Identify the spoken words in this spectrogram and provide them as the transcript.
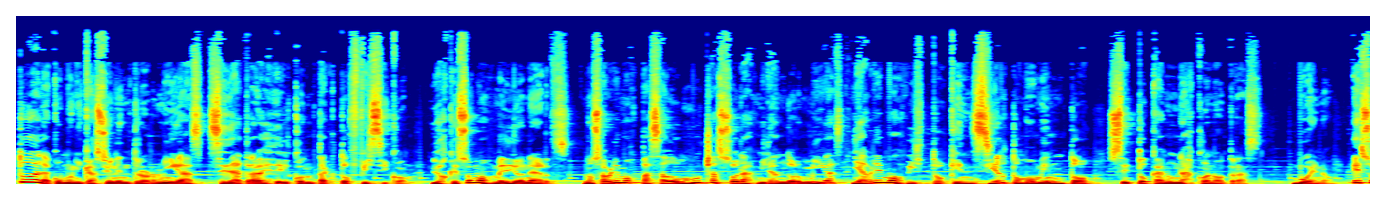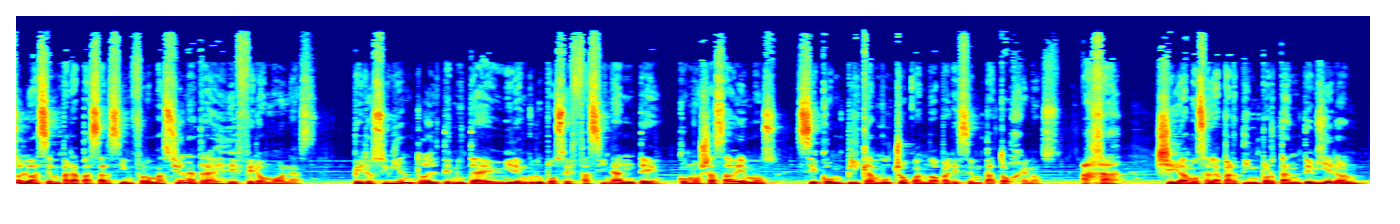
Toda la comunicación entre hormigas se da a través del contacto físico. Los que somos medio nerds nos habremos pasado muchas horas mirando hormigas y habremos visto que en cierto momento se tocan unas con otras. Bueno, eso lo hacen para pasarse información a través de feromonas. Pero si bien todo el temita de vivir en grupos es fascinante, como ya sabemos, se complica mucho cuando aparecen patógenos. Ajá, llegamos a la parte importante, ¿vieron?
